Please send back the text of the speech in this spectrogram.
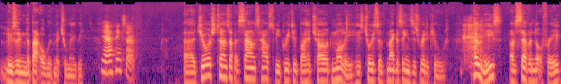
losing the battle with Mitchell. Maybe. Yeah, I think so. Uh, George turns up at Sam's house to be greeted by her child Molly. His choice of magazines is ridiculed. Ponies, I'm seven, not three.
